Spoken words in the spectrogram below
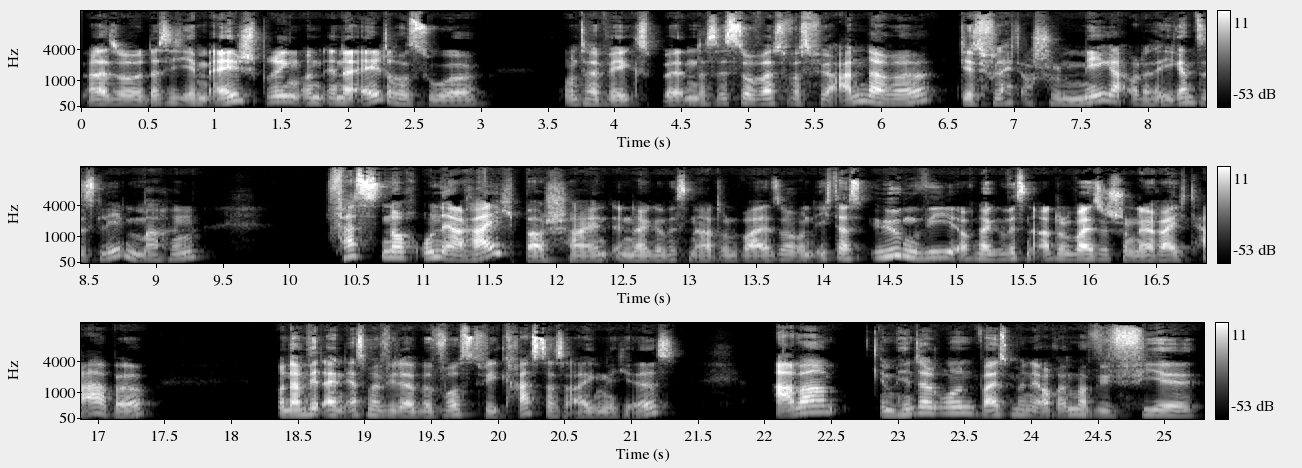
Also, dass ich im L-Springen und in der L-Dressur unterwegs bin. Das ist sowas, was für andere, die es vielleicht auch schon mega oder ihr ganzes Leben machen, fast noch unerreichbar scheint in einer gewissen Art und Weise und ich das irgendwie auf einer gewissen Art und Weise schon erreicht habe. Und dann wird einem erstmal wieder bewusst, wie krass das eigentlich ist. Aber im Hintergrund weiß man ja auch immer, wie viel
